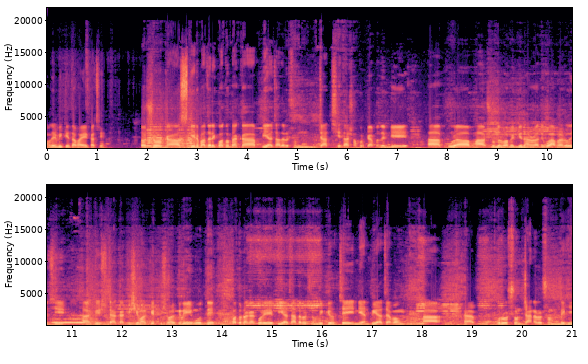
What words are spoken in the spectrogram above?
আমাদের বিক্রেতা ভাইয়ের কাছে। দর্শক, আজকের বাজারে কত টাকা পেঁয়াজ, আদা, রসুন যাচ্ছে তা সম্পর্কে আপনাদেরকে পুরা ভা, সুন্দরভাবে একটি ধারণা দেবো। আমরা রয়েছি ঢাকা কৃষি মার্কেট। কৃষি মার্কেটে এই মুহূর্তে কত টাকা করে পেঁয়াজ, আদা, রসুন বিক্রি হচ্ছে? ইন্ডিয়ান পেঁয়াজ এবং রসুন, চায়না রসুন। দেখি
